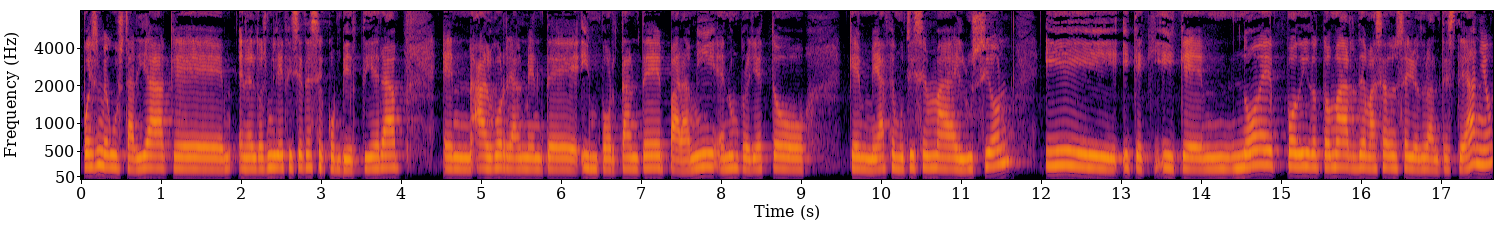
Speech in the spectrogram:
pues me gustaría que en el 2017 se convirtiera en algo realmente importante para mí, en un proyecto que me hace muchísima ilusión y, que, no he podido tomar demasiado en serio durante este año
